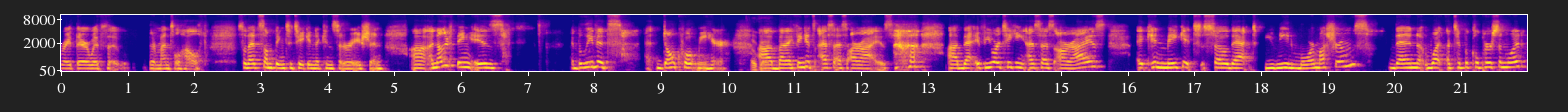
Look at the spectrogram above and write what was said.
right there with uh, their mental health. So that's something to take into consideration. Uh, another thing is I believe it's, don't quote me here, Okay. uh, but I think it's SSRIs. uh, that if you are taking SSRIs, it can make it so that you need more mushrooms than what a typical person would.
